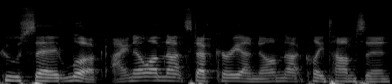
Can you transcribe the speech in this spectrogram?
who say, look, I know I'm not Steph Curry. I know I'm not Klay Thompson.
